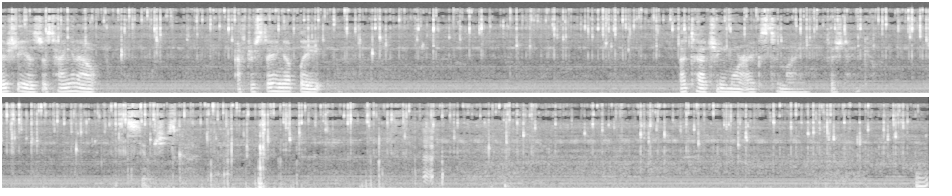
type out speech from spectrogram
there she is, just hanging out after staying up late. Attaching more eggs to my fish tank. Let's see what she's got. Mm.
